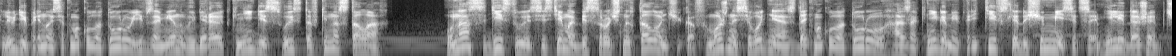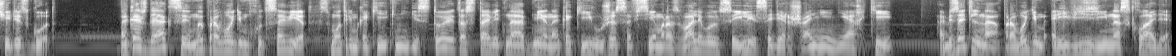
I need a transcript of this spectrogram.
Люди приносят макулатуру и взамен выбирают книги с выставки на столах. У нас действует система бессрочных талончиков. Можно сегодня сдать макулатуру, а за книгами прийти в следующем месяце или даже через год. На каждой акции мы проводим худсовет, смотрим, какие книги стоит оставить на обмен, а какие уже совсем разваливаются или содержание не ахти. Обязательно проводим ревизии на складе.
